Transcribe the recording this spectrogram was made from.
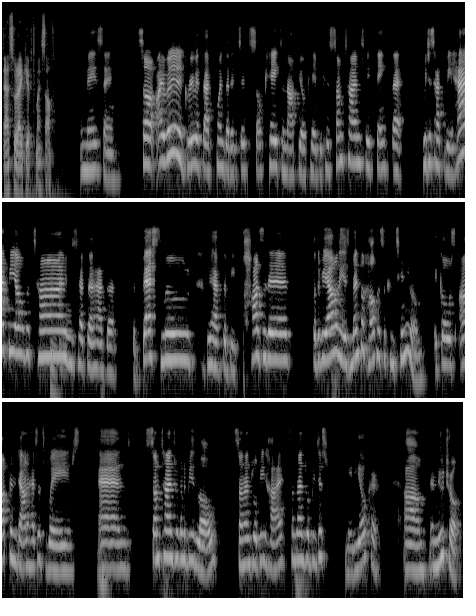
That's what I give to myself. Amazing. So I really agree with that point that it's it's okay to not be okay because sometimes we think that we just have to be happy all the mm-hmm. time We just have to have the, the best mood. We have to be positive. But the reality is mental health is a continuum. It goes up and down, it has its waves. And sometimes we're going to be low, sometimes we'll be high, sometimes we'll be just mediocre um, and neutral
